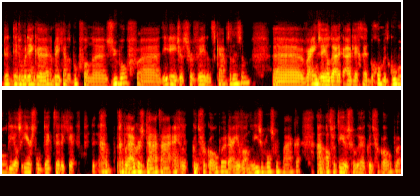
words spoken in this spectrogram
dit, dit doet me denken een beetje aan het boek van uh, Zuboff, uh, The Age of Surveillance Capitalism. Uh, waarin ze heel duidelijk uitlegde, het begon met Google, die als eerste ontdekte dat je ge gebruikersdata eigenlijk kunt verkopen, daar heel veel analyse op los kunt maken, aan adverteerders kunt verkopen.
